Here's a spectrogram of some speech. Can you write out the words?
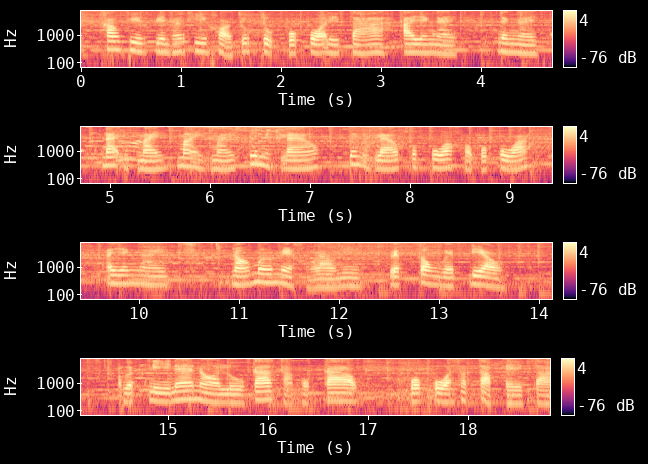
ๆเข้าฟรีสปินทั้งทีขอจุกจุกๆปัวปัวๆเลยจ้าอะยังไง ยังไง ได้อีกไหมไม่อีกไหมขึ้นอีกแล้ว ขึ้นอีกแล้วปัวปัวๆขอปัวปัวๆอะยังไง น้องเมอร์เมดของเรานี่ เว็บตรงเว็บเดียว เว็บนี้แน่นอนโลก้าสามหกเก้าปัวปัวสับสับไปเลยจ้า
